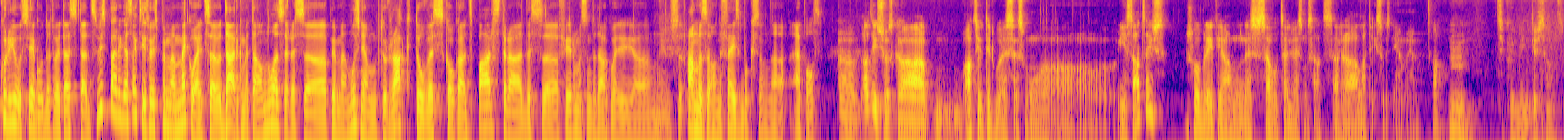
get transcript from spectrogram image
kur jūs ieguldat? Vai tās ir tādas vispārīgās akcijas, vai jūs, piemēram, meklējat dārgmetālu nozares, uh, piemēram, uzņēmumu, tur raktuves, kaut kādas pārstrādes uh, firmas un tā tālāk, vai uh, Amazon, Facebook un uh, Apple? Atzīšos, ka akciju tirgu es esmu iesācis šobrīd, jā, un es savu ceļu esmu sācis ar Latvijas uzņēmumiem. Oh. Mm. Cik interesants.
